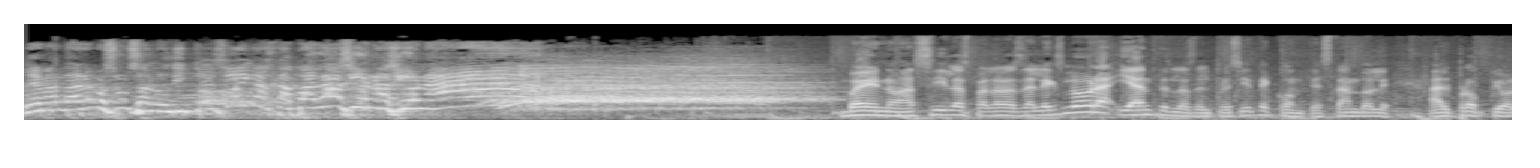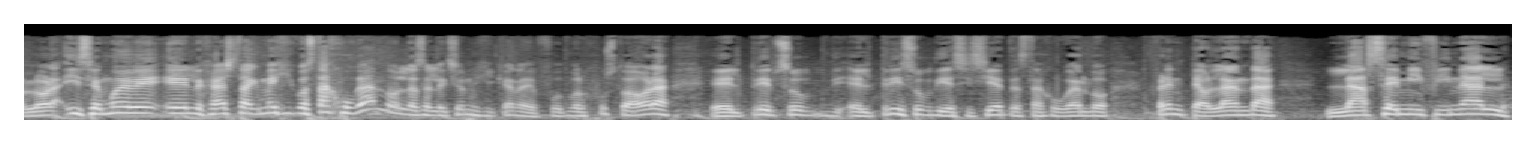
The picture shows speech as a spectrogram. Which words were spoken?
Le mandaremos un saludito. ¡Oiga hasta Palacio Nacional! Bueno, así las palabras de Alex Lora y antes las del presidente contestándole al propio Lora. Y se mueve el hashtag México. Está jugando la selección mexicana de fútbol. Justo ahora el Tri Sub, el tri sub 17 está jugando frente a Holanda la semifinal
